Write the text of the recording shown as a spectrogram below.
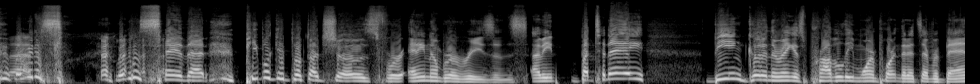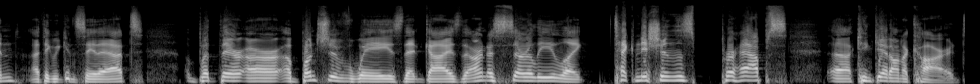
me just let me just say that people get booked on shows for any number of reasons. I mean, but today being good in the ring is probably more important than it's ever been. I think we can say that. But there are a bunch of ways that guys that aren't necessarily like technicians, perhaps, uh, can get on a card.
